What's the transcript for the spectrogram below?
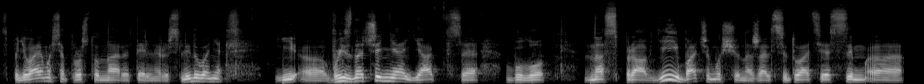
Сподіваємося, просто на ретельне розслідування і е, визначення, як все було насправді. І бачимо, що на жаль, ситуація з цим. е,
